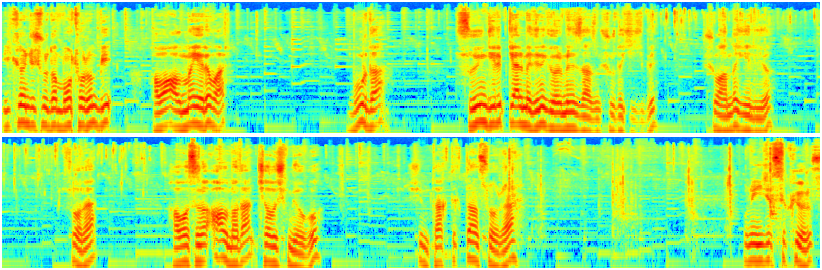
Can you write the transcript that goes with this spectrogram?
ilk önce şurada motorun bir hava alma yeri var. Burada suyun gelip gelmediğini görmeniz lazım şuradaki gibi. Şu anda geliyor. Sonra havasını almadan çalışmıyor bu. Şimdi taktıktan sonra bunu iyice sıkıyoruz.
